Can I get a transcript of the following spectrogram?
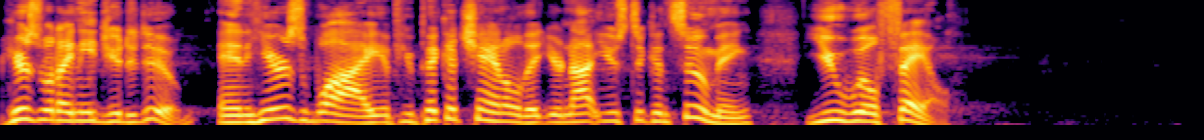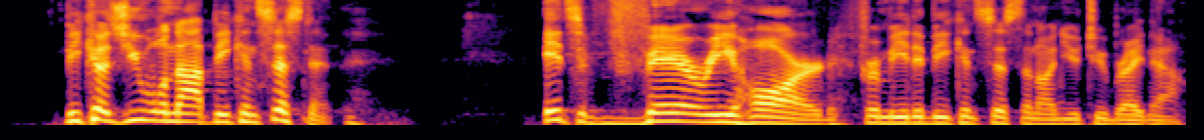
here's what I need you to do. And here's why, if you pick a channel that you're not used to consuming, you will fail because you will not be consistent. It's very hard for me to be consistent on YouTube right now.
